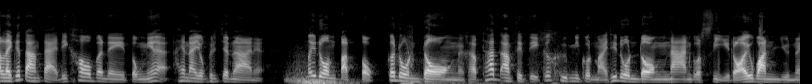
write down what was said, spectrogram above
ะไรก็ตามแต่ที่เข้ามาในตรงนี้ให้นายกพิจารณาเนี่ยไม่โดนปัดตกก็โดนดองนะครับ ถ้าตามสถิติก็คือมีกฎหมายที่โดนดองนานกว่า 400 วันอยู่ใน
